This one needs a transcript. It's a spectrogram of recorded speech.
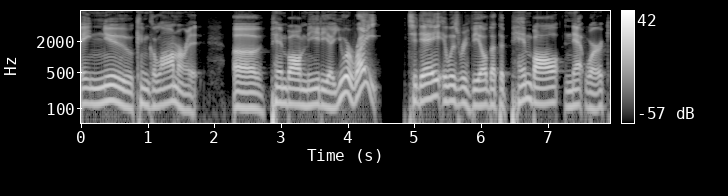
a new conglomerate of pinball media, you were right. Today, it was revealed that the Pinball Network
